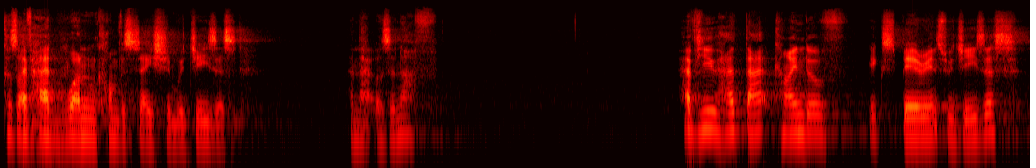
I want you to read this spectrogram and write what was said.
Because I've had one conversation with Jesus, and that was enough. Have you had that kind of experience with Jesus?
